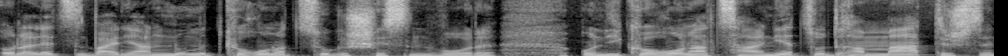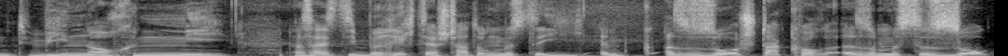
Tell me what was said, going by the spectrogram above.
oder letzten beiden Jahren nur mit Corona zugeschissen wurde und die Corona-Zahlen jetzt so dramatisch sind wie noch nie. Das heißt, die Berichterstattung müsste also so stark, also müsste so,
